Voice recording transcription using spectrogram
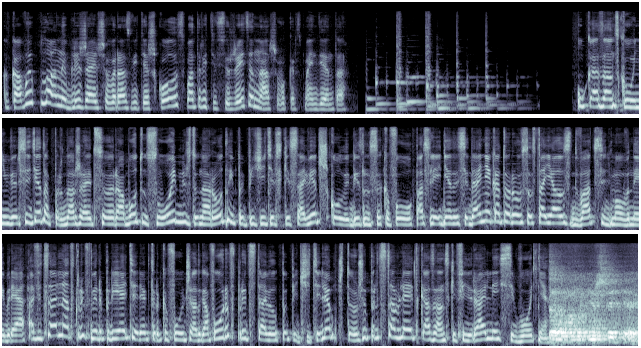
Каковы планы ближайшего развития школы, смотрите в сюжете нашего корреспондента. Казанского университета продолжает свою работу свой Международный попечительский совет школы бизнеса КФУ, последнее заседание которого состоялось 27 ноября. Официально открыв мероприятие, ректор КФУ Гафуров представил попечителям, что же представляет Казанский федеральный сегодня. В целом в университете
